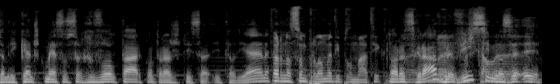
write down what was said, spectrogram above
americanos começam-se a revoltar contra a justiça italiana. Torna-se um problema diplomático. Torna-se numa- grave, gravíssimo, escala- eh,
